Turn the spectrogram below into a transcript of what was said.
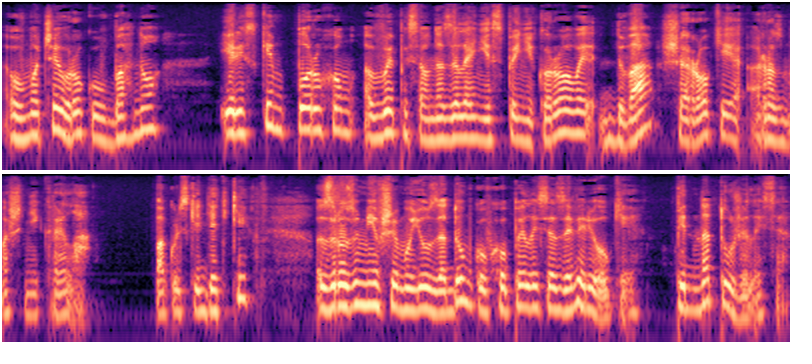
вмочив руку в багно і різким порухом виписав на зеленій спині корови два широкі розмашні крила. Пакульські дядьки зрозумівши мою задумку, вхопилися за вірьовки, піднатужилися.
